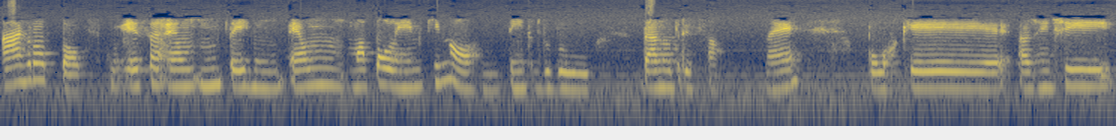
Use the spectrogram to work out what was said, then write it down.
agrotóxico, esse é um, um termo, é um, uma polêmica enorme dentro do, do, da nutrição, né? Porque a gente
